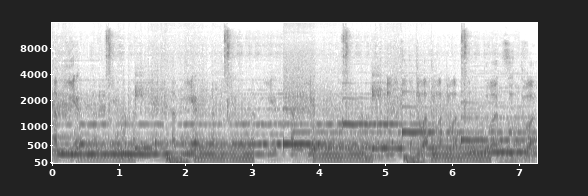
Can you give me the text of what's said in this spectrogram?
Объект. Объект. Объект. Объект. Объект. Два. Два. Два. Двадцать два.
